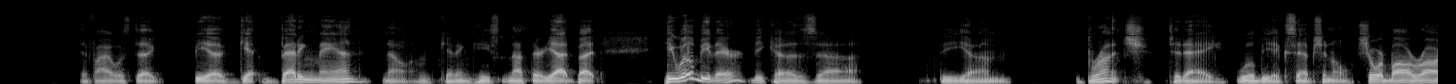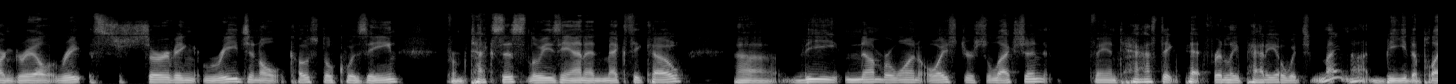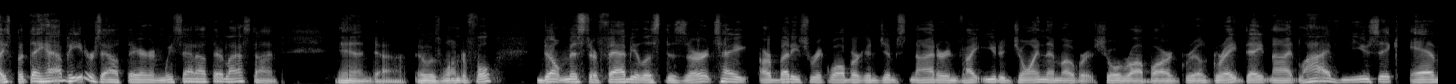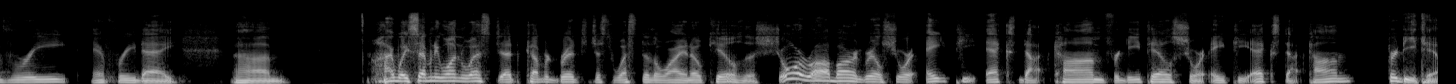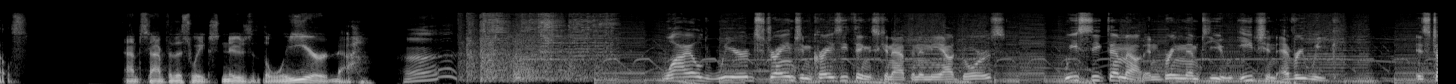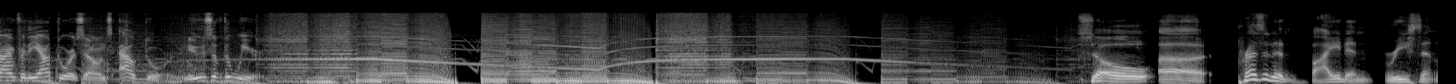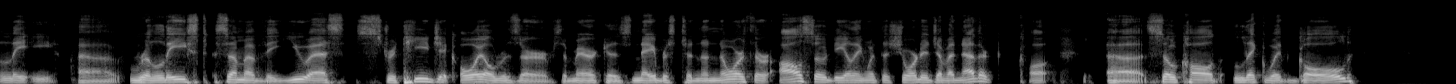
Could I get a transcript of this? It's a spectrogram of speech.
If I was to be a get betting man, no, I'm kidding. He's not there yet, but he will be there because uh, the um, brunch today will be exceptional. Shore Bar Raw and Grill re- serving regional coastal cuisine from Texas, Louisiana, and Mexico. Uh, the number one oyster selection, fantastic pet friendly patio, which might not be the place, but they have heaters out there, and we sat out there last time, and uh, it was wonderful. Don't miss their fabulous desserts. Hey, our buddies Rick Wahlberg and Jim Snyder invite you to join them over at Shore Raw Bar and Grill. Great date night, live music every every day. Um, Highway 71 west at Covered Bridge, just west of the Wyandotte Hills, the Shore Raw Bar and Grill, shoreatx.com for details, shoreatx.com for details. Now it's time for this week's News of the Weird. Huh? Wild, weird, strange, and crazy things can happen in the outdoors. We seek them out and bring them to you each and every week. It's time for the Outdoor Zone's Outdoor News of the Weird. So, uh, President Biden recently uh, released some of the U.S. strategic oil reserves. America's neighbors to the north are also dealing with the shortage of another uh, so called liquid gold.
